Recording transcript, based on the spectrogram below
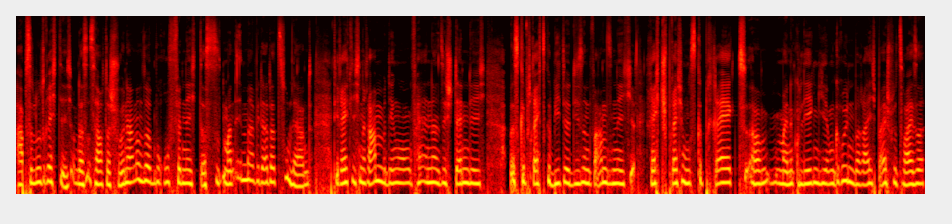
Absolut richtig. Und das ist ja auch das Schöne an unserem Beruf, finde ich, dass man immer wieder dazulernt. Die rechtlichen Rahmenbedingungen verändern sich ständig. Es gibt Rechtsgebiete, die sind wahnsinnig rechtsprechungsgeprägt. Ähm, meine Kollegen hier im grünen Bereich beispielsweise,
